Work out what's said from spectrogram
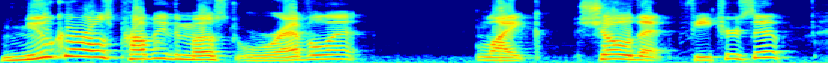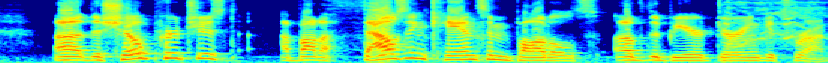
New Girl's probably the most relevant, like, show that features it. Uh, the show purchased about a thousand cans and bottles of the beer during its run.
